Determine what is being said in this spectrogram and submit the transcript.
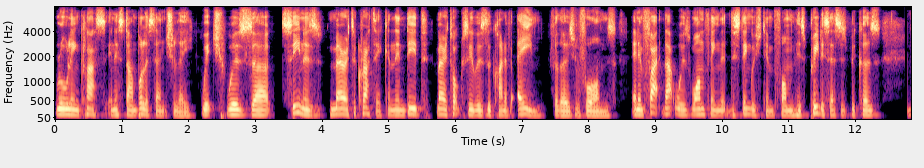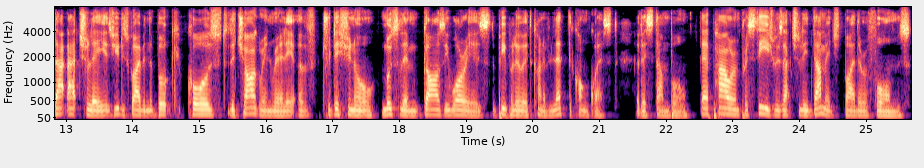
ruling class in Istanbul, essentially, which was uh, seen as meritocratic. And indeed, meritocracy was the kind of aim for those reforms. And in fact, that was one thing that distinguished him from his predecessors because that actually, as you describe in the book, caused the chagrin really of traditional Muslim Ghazi warriors, the people who had kind of led the conquest of Istanbul. Their power and prestige was actually damaged by the reforms.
